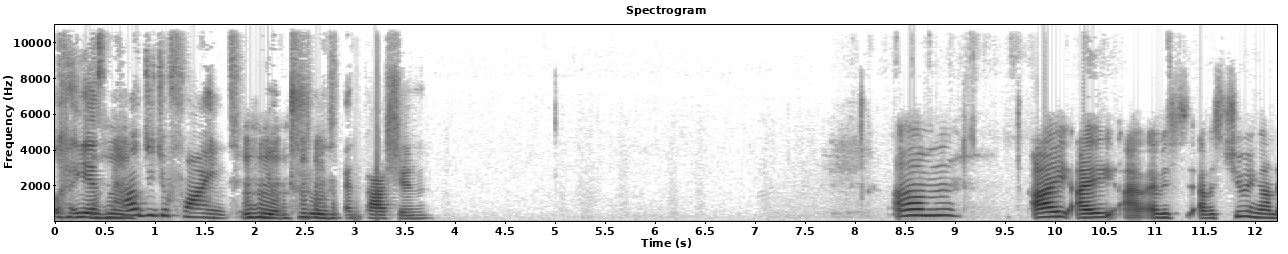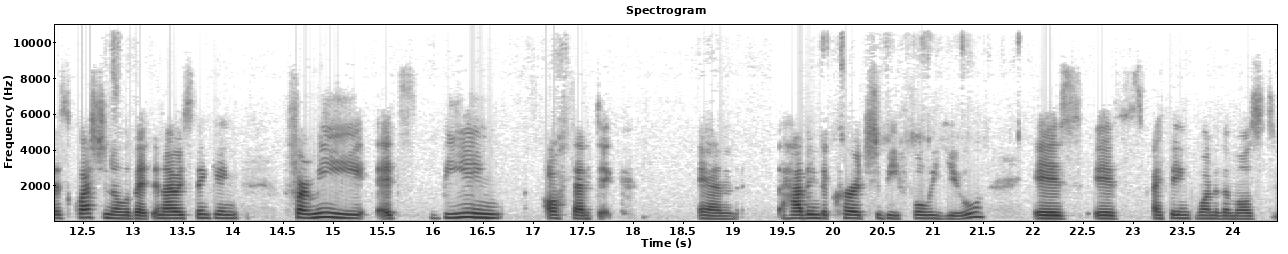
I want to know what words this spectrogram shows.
yes, mm-hmm. how did you find mm-hmm. your truth and passion? Um, I, I I was I was chewing on this question a little bit, and I was thinking, for me, it's being authentic and having the courage to be fully you is is I think one of the most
